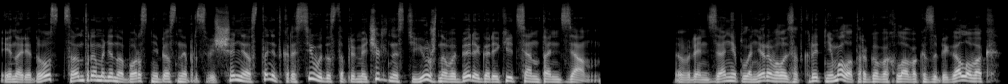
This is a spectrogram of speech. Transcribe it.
и наряду с центром единоборств Небесное Просвещение станет красивой достопримечательностью южного берега реки Цянтаньцзян. В Лензяне планировалось открыть немало торговых лавок и забегаловок.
